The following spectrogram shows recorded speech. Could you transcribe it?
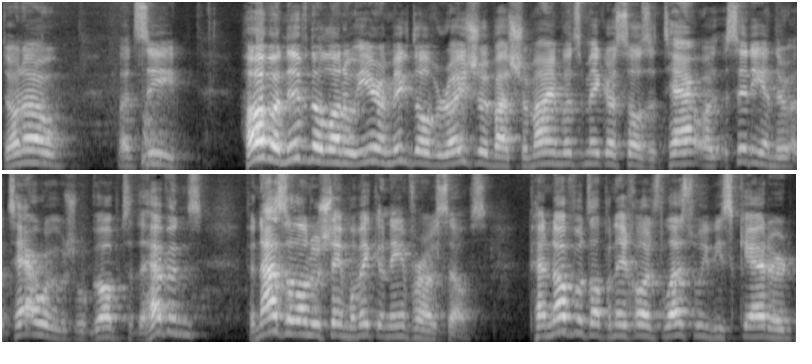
Don't know. Let's see. Let's make ourselves a, tower, a city and a tower which will go up to the heavens. V'nasa lanu. We'll make a name for ourselves. Penafot al lest we be scattered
